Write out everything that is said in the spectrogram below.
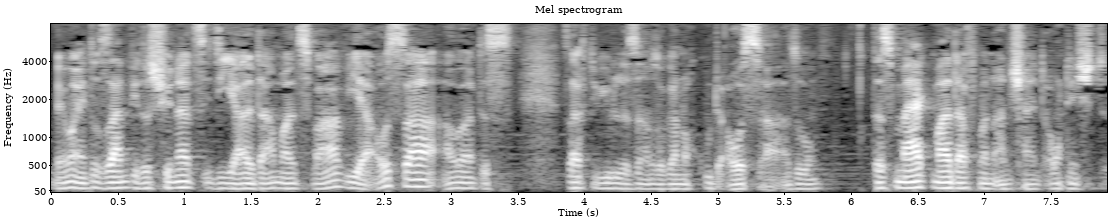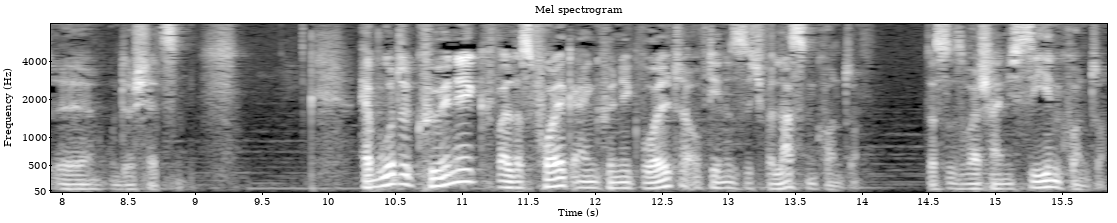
Wäre mal interessant, wie das Schönheitsideal damals war, wie er aussah, aber das sagt die Bibel, dass er sogar noch gut aussah. Also das Merkmal darf man anscheinend auch nicht äh, unterschätzen. Er wurde König, weil das Volk einen König wollte, auf den es sich verlassen konnte, dass es wahrscheinlich sehen konnte.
